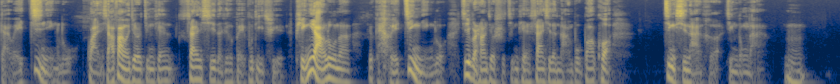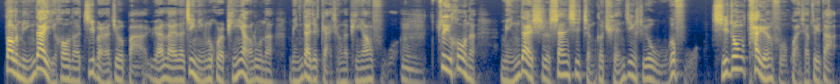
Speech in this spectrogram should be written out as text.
改为济宁路，管辖范围就是今天山西的这个北部地区；平阳路呢就改为晋宁路，基本上就是今天山西的南部，包括晋西南和晋东南。嗯。到了明代以后呢，基本上就把原来的晋宁路或者平阳路呢，明代就改成了平阳府。嗯最后呢，明代是山西整个全境是有五个府，其中太原府管辖最大，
